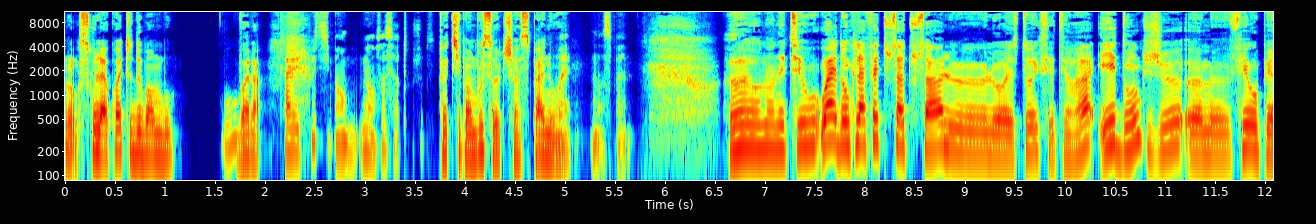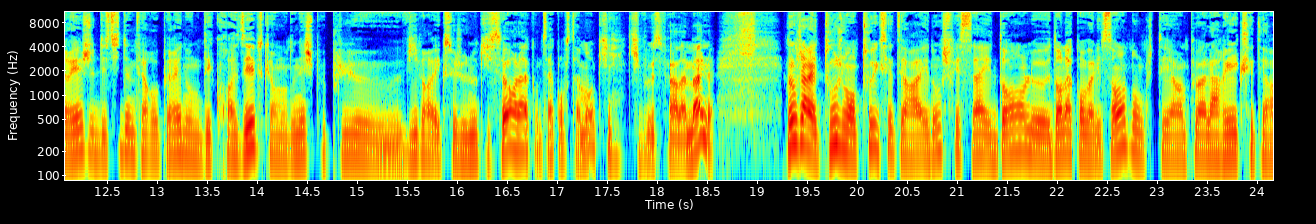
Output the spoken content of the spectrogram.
Donc, sous la couette de bambou. Voilà. Avec petit bambou. Non, ça, c'est autre chose. Petit bambou, c'est autre chose, pas nous. Ouais, non, c'est pas. Euh, on en était où? Ouais, donc la fête, tout ça, tout ça, le, le resto, etc. Et donc je euh, me fais opérer, je décide de me faire opérer donc des croisés parce qu'à un moment donné, je peux plus euh, Mm. vivre avec ce genou qui sort là, comme ça constamment, qui, qui veut se faire la malle. Donc j'arrête tout, je vends tout, etc. Et donc je fais ça. Et dans le dans la convalescence, donc t'es un peu à l'arrêt, etc.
